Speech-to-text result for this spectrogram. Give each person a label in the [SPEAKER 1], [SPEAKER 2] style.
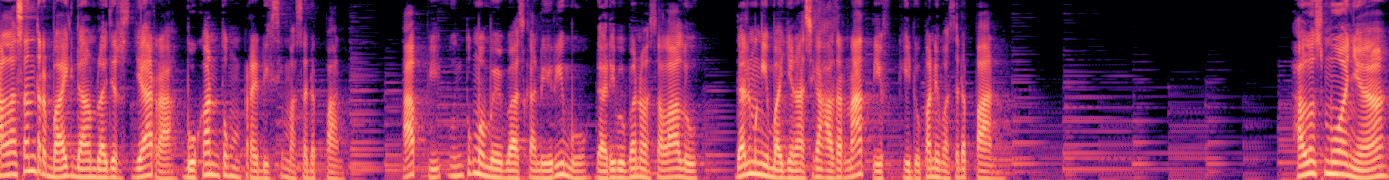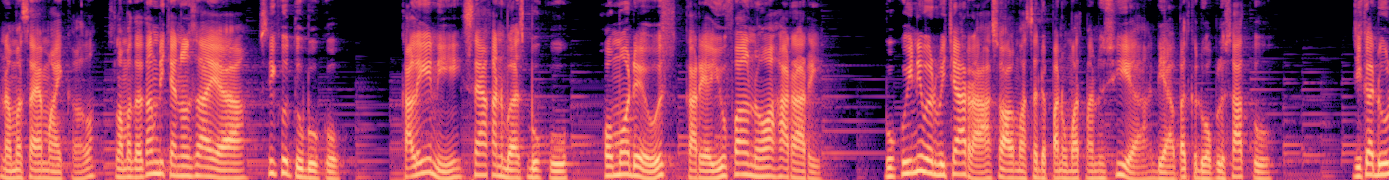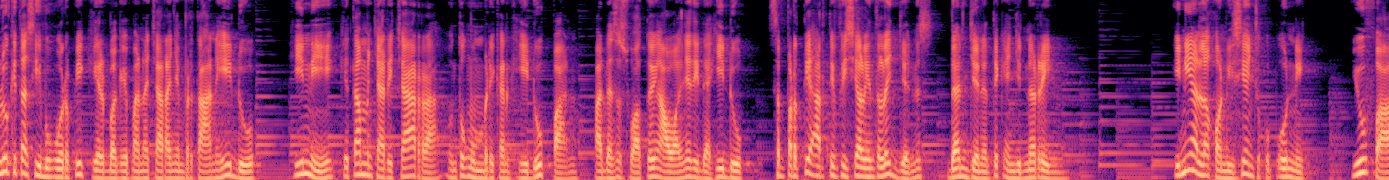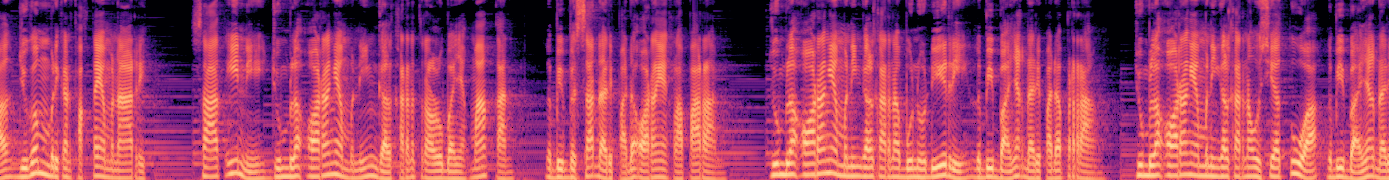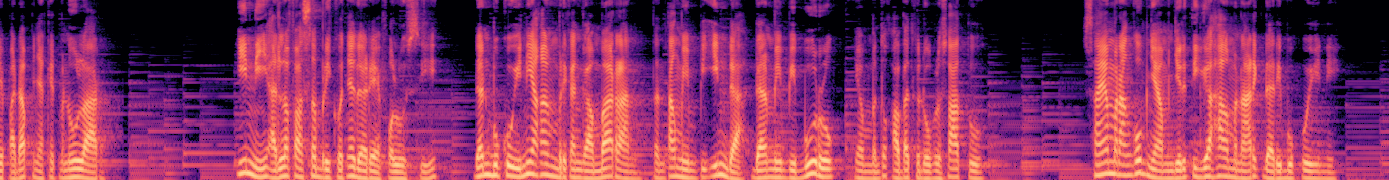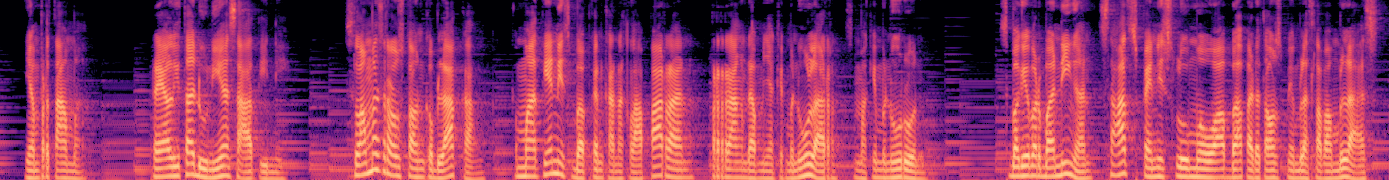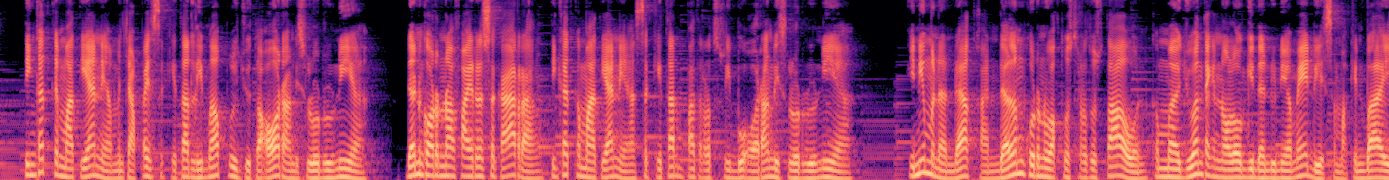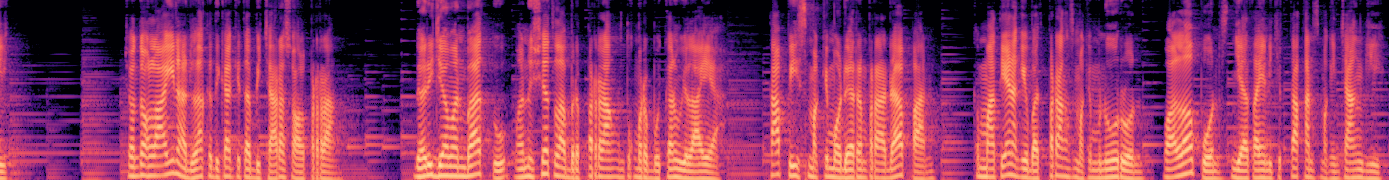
[SPEAKER 1] Alasan terbaik dalam belajar sejarah bukan untuk memprediksi masa depan, tapi untuk membebaskan dirimu dari beban masa lalu dan mengimajinasikan alternatif kehidupan di masa depan. Halo semuanya, nama saya Michael. Selamat datang di channel saya, Sikutu Buku. Kali ini saya akan bahas buku Homo Deus karya Yuval Noah Harari. Buku ini berbicara soal masa depan umat manusia di abad ke-21. Jika dulu kita sibuk berpikir bagaimana caranya bertahan hidup, kini kita mencari cara untuk memberikan kehidupan pada sesuatu yang awalnya tidak hidup, seperti artificial intelligence dan genetic engineering. Ini adalah kondisi yang cukup unik. Yuval juga memberikan fakta yang menarik. Saat ini, jumlah orang yang meninggal karena terlalu banyak makan lebih besar daripada orang yang kelaparan. Jumlah orang yang meninggal karena bunuh diri lebih banyak daripada perang. Jumlah orang yang meninggal karena usia tua lebih banyak daripada penyakit menular. Ini adalah fase berikutnya dari evolusi, dan buku ini akan memberikan gambaran tentang mimpi indah dan mimpi buruk yang membentuk abad ke-21. Saya merangkumnya menjadi tiga hal menarik dari buku ini. Yang pertama, realita dunia saat ini. Selama 100 tahun ke belakang, kematian disebabkan karena kelaparan, perang, dan penyakit menular semakin menurun. Sebagai perbandingan, saat Spanish flu mewabah pada tahun 1918, tingkat kematiannya mencapai sekitar 50 juta orang di seluruh dunia – dan coronavirus sekarang, tingkat kematiannya sekitar 400 ribu orang di seluruh dunia. Ini menandakan dalam kurun waktu 100 tahun, kemajuan teknologi dan dunia medis semakin baik. Contoh lain adalah ketika kita bicara soal perang. Dari zaman batu, manusia telah berperang untuk merebutkan wilayah. Tapi semakin modern peradaban, kematian akibat perang semakin menurun, walaupun senjata yang diciptakan semakin canggih.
